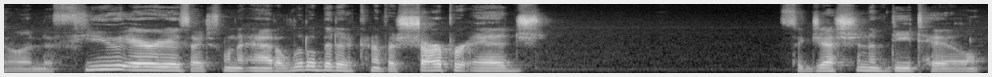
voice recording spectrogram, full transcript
So in a few areas, I just want to add a little bit of kind of a sharper edge, suggestion of detail.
